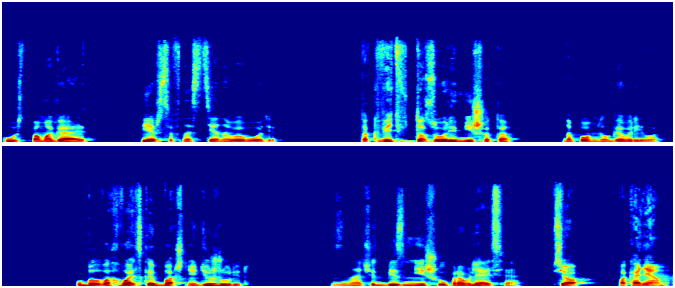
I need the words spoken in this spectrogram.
пусть помогает. Персов на стены выводит». «Так ведь в дозоре Миша-то», — напомнил Гаврила. «У Балвахвальской башни дежурит». «Значит, без Миши управляйся. Все, по коням!»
